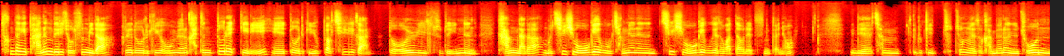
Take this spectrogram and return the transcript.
상당히 반응들이 좋습니다. 그래도 이렇게 오면 같은 또래끼리 예, 또 이렇게 6박 7일간 또 어울릴 수도 있는 각 나라 뭐 75개국 작년에는 75개국에서 왔다 그랬으니까요. 근데 참 이렇게 초청해서 가면은 좋은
